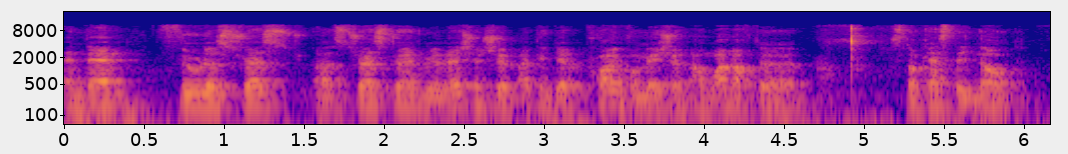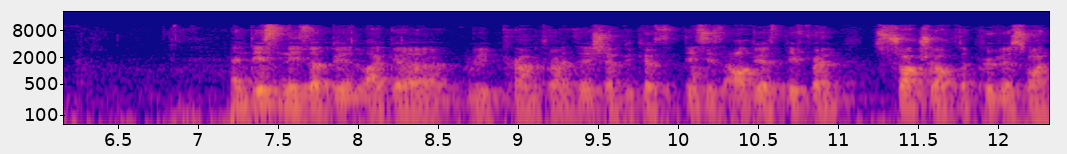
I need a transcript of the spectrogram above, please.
And then through the stress uh, stress strain relationship, I can get prior information on one of the stochastic node. And this needs a bit like a reparameterization because this is obvious different structure of the previous one.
